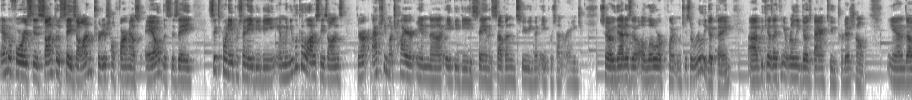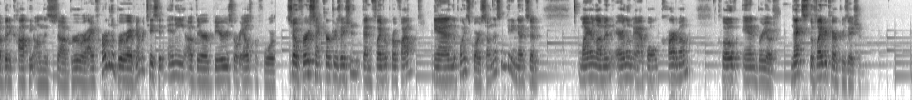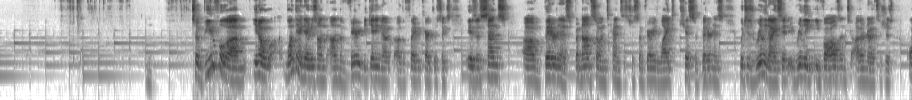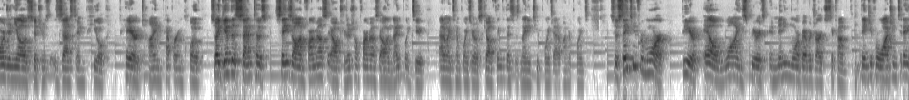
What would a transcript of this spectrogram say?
And before us is Santos Saison, traditional farmhouse ale. This is a 6.8% ABV, and when you look at a lot of saisons, they're actually much higher in uh, ABV, say in the 7 to even 8% range. So that is a, a, lower point, which is a really good thing, uh, because I think it really goes back to traditional. And a bit of copy on this uh, brewer. I've heard of the brewer, I've never tasted any of their beers or ales before. So first, scent characterization, then flavor profile, and the point score. So in this, I'm getting notes of Meyer lemon, heirloom apple, cardamom, clove, and brioche. Next, the flavor characterization. So beautiful, um, you know, one thing I noticed on, on the very beginning of, of the flavor characteristics is a sense of bitterness, but not so intense. It's just a very light kiss of bitterness, which is really nice. It, it really evolves into other notes such as orange and yellow citrus, zest, and peel pear, thyme, pepper, and clove. So I give this Santos Saison Farmhouse Ale, traditional farmhouse ale, a 9.2 out of my 10.0 scale. I think this is 92 points out of 100 points. So stay tuned for more beer, ale, wine, spirits, and many more beverage arts to come. Thank you for watching today.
